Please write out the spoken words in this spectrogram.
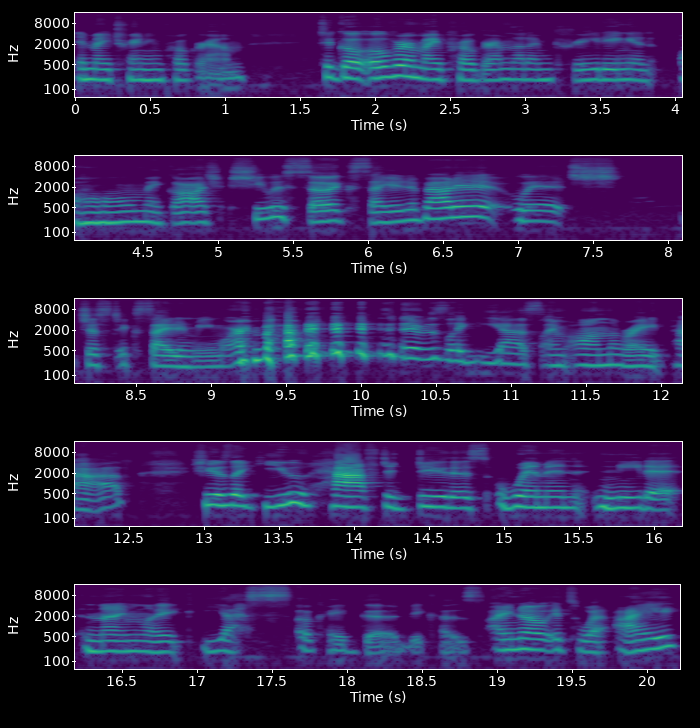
in my training program to go over my program that I'm creating. And oh my gosh, she was so excited about it, which just excited me more about it. it was like, yes, I'm on the right path. She was like, you have to do this. Women need it. And I'm like, yes, okay, good. Because I know it's what I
